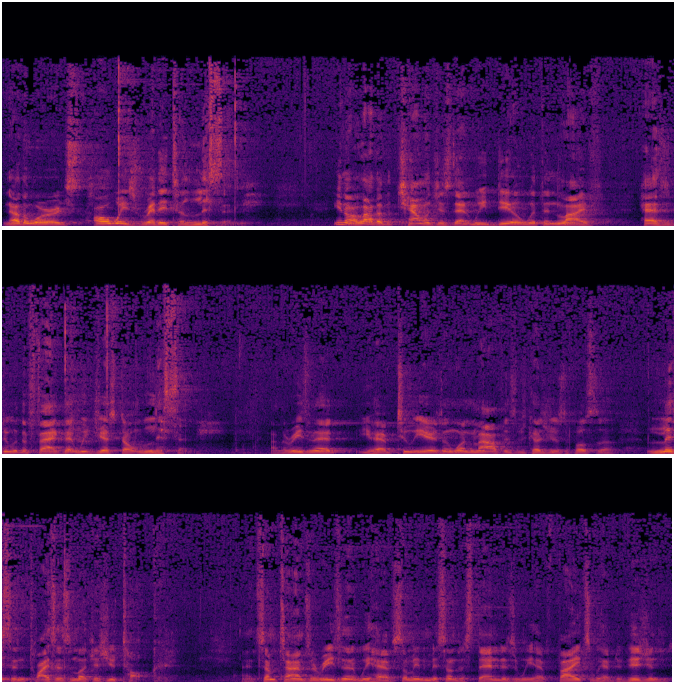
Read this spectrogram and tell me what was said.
In other words, always ready to listen. You know, a lot of the challenges that we deal with in life has to do with the fact that we just don't listen. Now, the reason that you have two ears and one mouth is because you're supposed to listen twice as much as you talk. And sometimes the reason that we have so many misunderstandings and we have fights we have divisions,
